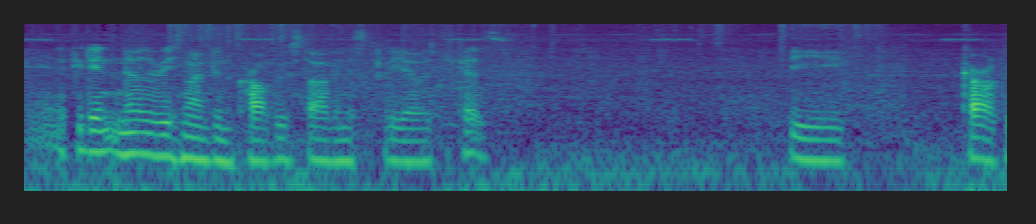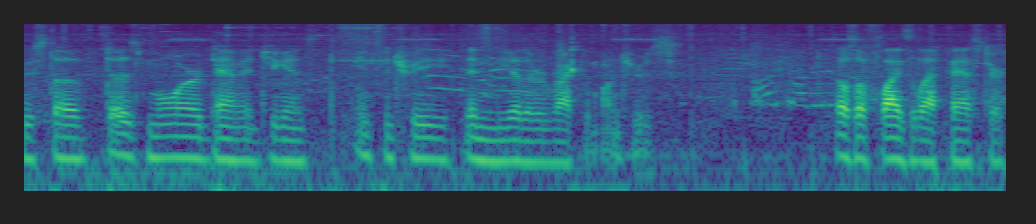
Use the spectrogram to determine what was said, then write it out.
And if you didn't know, the reason why I'm doing the Carl Gustav in this video is because the Carl Gustav does more damage against infantry than the other rocket launchers. It also flies a lot faster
